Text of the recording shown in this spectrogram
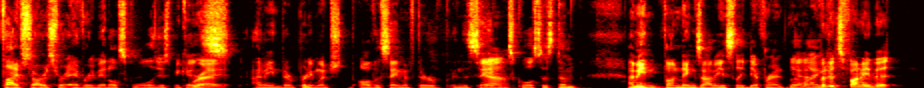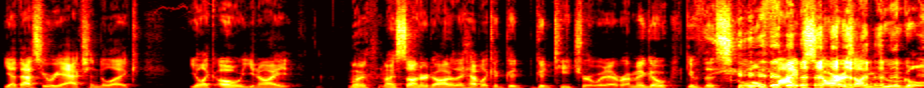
five stars for every middle school, just because. Right. I mean, they're pretty much all the same if they're in the same Yeah. school system. I mean, funding's obviously different, but yeah, like, but it's funny that yeah, that's your reaction to like you're like, oh, you know, I my, my son or daughter they have like a good good teacher or whatever. I'm gonna go give the school five stars on Google.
